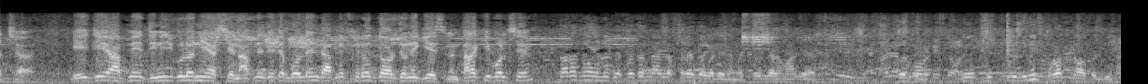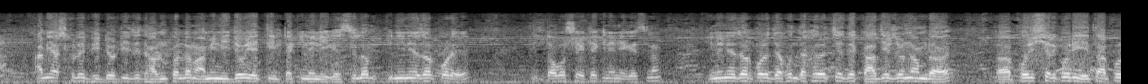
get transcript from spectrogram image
আচ্ছা এই যে আপনি জিনিসগুলো নিয়ে আসছেন আপনি যেটা বললেন যে আপনি ফেরত দেওয়ার জন্য গিয়েছিলেন তারা কি বলছে? তারা নিয়ে নিবে জিনিস আমি আসলে ভিডিওটি যে ধারণ করলাম, আমি নিজেও এই তিলটা কিনে নিয়ে গেছিলাম। কিনে নিয়ে যাওয়ার পরে, তিলটা অবশ্যই এটা কিনে নিয়ে গেছিলাম। কিনে নিয়ে যাওয়ার পরে যখন দেখা যাচ্ছে যে কাজের জন্য আমরা পরিষ্কার করি তারপর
